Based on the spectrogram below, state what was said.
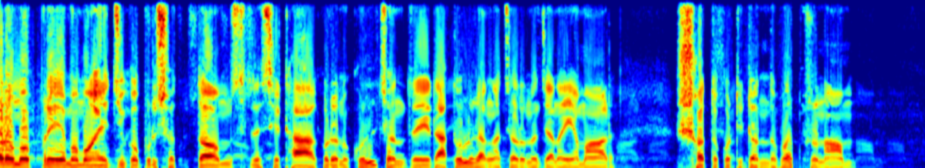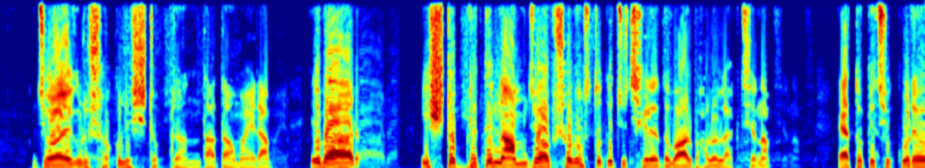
পরম প্রেমময় যুগ পুরুষোত্তম শ্রী ঠাকুর অনুকূল চন্দ্রের রাতুল রাঙাচরণ জানাই আমার শতকোটি দণ্ডবত প্রণাম। জয় গুরু সকল ইষ্টপ্রাণ দাদা মায়েরা। এবার ইষ্টভৃতি নাম জপ সমস্ত কিছু ছেড়ে দেওয়ার ভালো লাগছে না। এত কিছু করেও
